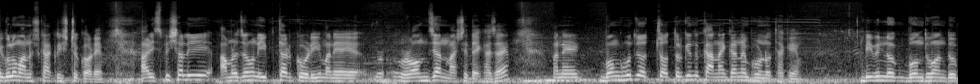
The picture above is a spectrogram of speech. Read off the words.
এগুলো মানুষকে আকৃষ্ট করে। আর স্পেশালি আমরা যখন ইফতার করি মানে রমজান মাসে দেখা যায় মানে বঙ্গবন্ধু চত্বর কিন্তু কানায় কানায় ভূর্ণ থাকে। বিভিন্ন বন্ধুবান্ধব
